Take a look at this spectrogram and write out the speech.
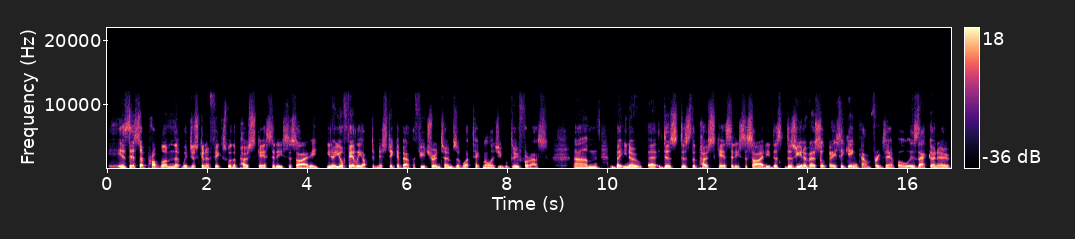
Is this a problem that we're just going to fix with a post scarcity society? You know, you're fairly optimistic about the future in terms of what technology will do for us. Um, but you know, uh, does does the post scarcity society does does universal basic income, for example, is that going to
